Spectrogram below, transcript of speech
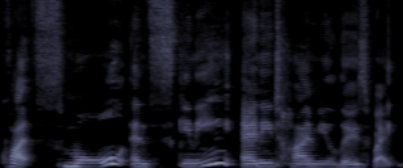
quite small and skinny anytime you lose weight.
